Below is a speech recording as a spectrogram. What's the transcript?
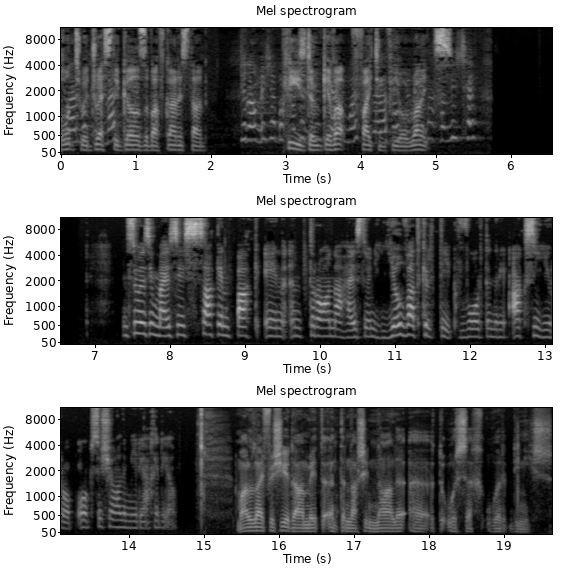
want to address the girls of Afghanistan. Please don't give up fighting for your rights. En so as die meisie sak en pak en in trane huis toe en heelwat kritiek word in reaksie hierop op sosiale media gedeel. Malai Forsie daar met 'n internasionale uh, oorsig oor die nuus.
